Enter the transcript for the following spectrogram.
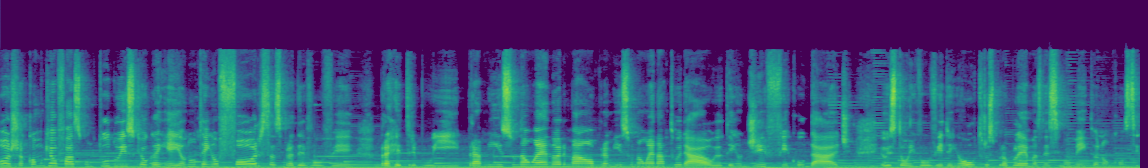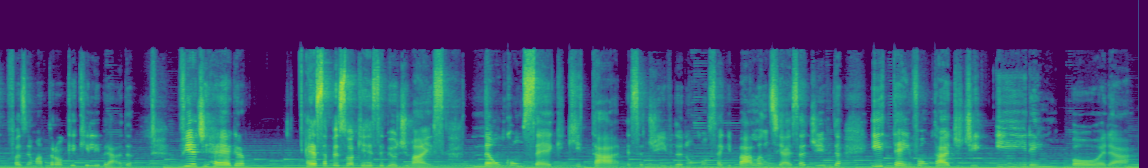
Poxa, como que eu faço com tudo isso que eu ganhei? Eu não tenho forças para devolver, para retribuir. Para mim isso não é normal, para mim isso não é natural. Eu tenho dificuldade. Eu estou envolvido em outros problemas nesse momento, eu não consigo fazer uma troca equilibrada. Via de regra, essa pessoa que recebeu demais não consegue quitar essa dívida, não consegue balancear essa dívida e tem vontade de ir embora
